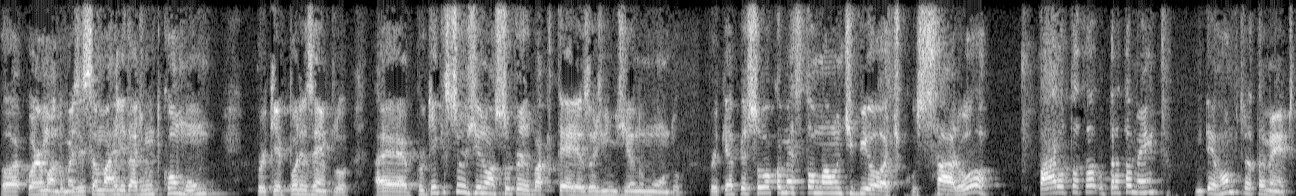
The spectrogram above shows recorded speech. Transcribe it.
O Armando, mas isso é uma realidade muito comum, porque, por exemplo, é, por que, que surgiram as superbactérias hoje em dia no mundo? Porque a pessoa começa a tomar um antibiótico, sarou, para o, tra o tratamento, interrompe o tratamento.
